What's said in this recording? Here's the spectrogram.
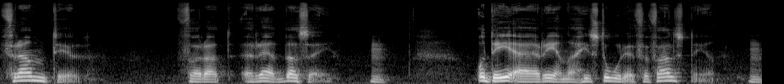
fram till för att rädda sig. Mm. Och det är rena historieförfalskningen. Mm.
